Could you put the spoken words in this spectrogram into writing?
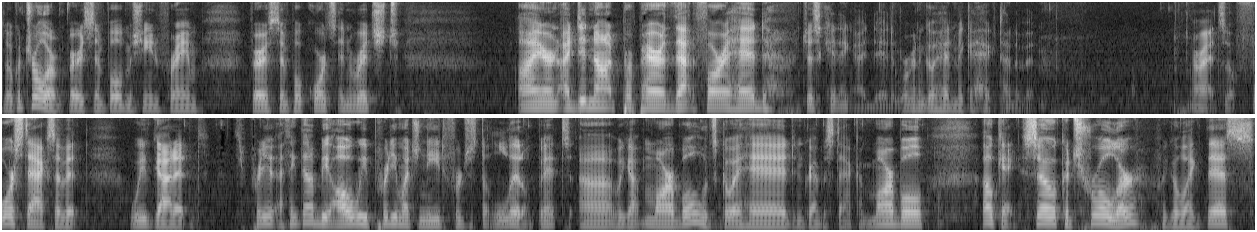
So controller, very simple, machine frame, very simple, quartz enriched iron. I did not prepare that far ahead. Just kidding, I did. We're going to go ahead and make a heck ton of it. All right, so four stacks of it. We've got it. It's pretty. I think that'll be all we pretty much need for just a little bit. Uh, we got marble. Let's go ahead and grab a stack of marble. Okay, so controller, we go like this.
